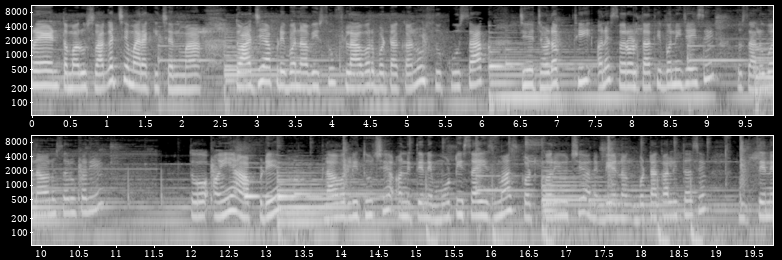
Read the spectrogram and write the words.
ફ્રેન્ડ તમારું સ્વાગત છે મારા કિચનમાં. તો આજે આપણે બનાવીશું ફ્લાવર બટાકાનું સૂકું શાક, જે ઝડપથી અને સરળતાથી બની જાય છે. તો સાલું બનાવવાનું શરૂ કરીએ. તો અહીંયા આપણે ફ્લાવર લીધું છે અને તેને મોટી સાઈઝમાં કટ કર્યું છે અને બે નંગ બટાકા લીધા છે. તેને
